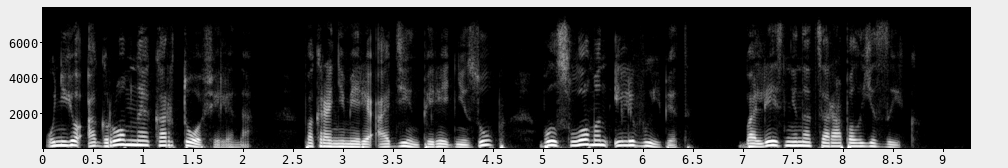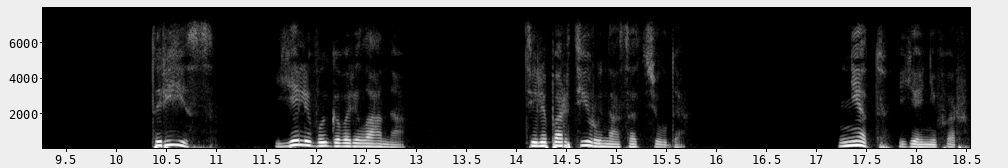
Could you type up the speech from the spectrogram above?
у нее огромная картофелина. По крайней мере, один передний зуб был сломан или выбит. Болезненно царапал язык. «Трис!» — еле выговорила она. «Телепортируй нас отсюда!» «Нет, Енифер!»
